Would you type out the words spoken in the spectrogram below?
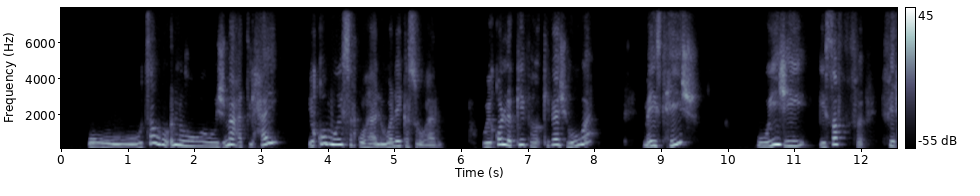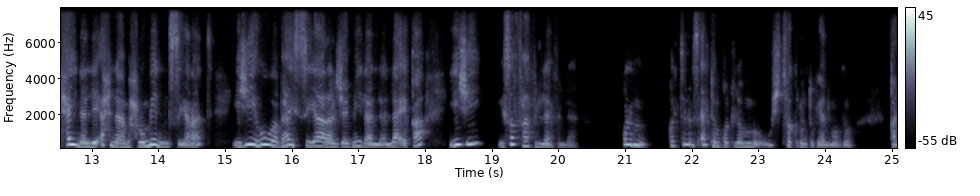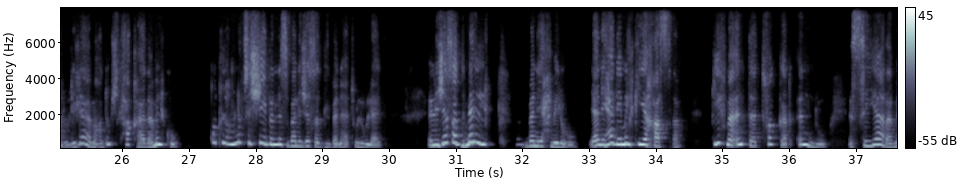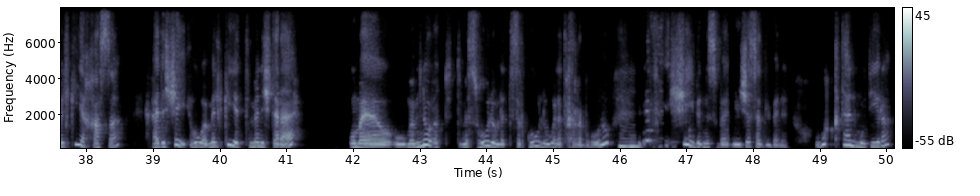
وتصوروا إنه جماعة الحي يقوموا يسرقوها له ولا يكسروها له. ويقول لك كيف كيفاش هو؟ ما يستحيش. ويجي يصف في حينا اللي إحنا محرومين من السيارات يجي هو بهاي السيارة الجميلة اللائقة يجي يصفها في الله في قل قلت لهم سألتهم قلت لهم وش تفكروا أنتم في هذا الموضوع؟ قالوا لي لا ما عندهمش الحق هذا ملكه. قلت لهم نفس الشيء بالنسبة لجسد البنات والأولاد. الجسد ملك من يحمله. يعني هذه ملكية خاصة. كيف ما أنت تفكر أنه السيارة ملكية خاصة هذا الشيء هو ملكية من اشتراه. وما وممنوع تمسه له ولا تسرقه له ولا تخربه له نفس الشيء بالنسبة لجسد البنات. وقتها المديرة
